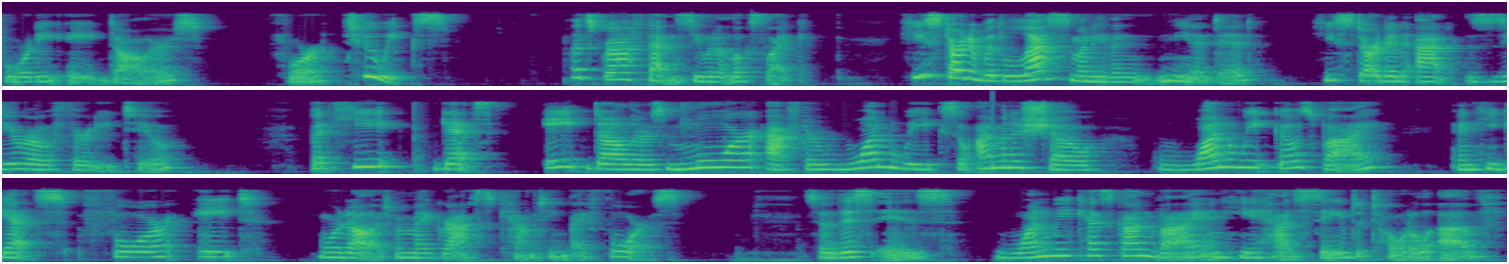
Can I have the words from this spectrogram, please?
$48 for two weeks. Let's graph that and see what it looks like. He started with less money than Nina did. He started at 0.32, but he gets $8 more after one week. So I'm going to show one week goes by and he gets four, eight more dollars when my graph's counting by fours. So this is one week has gone by and he has saved a total of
